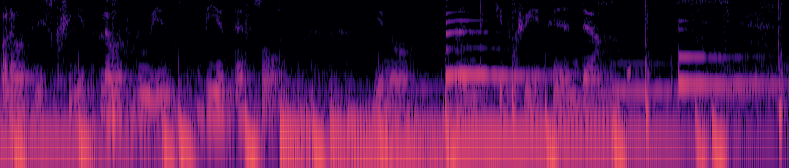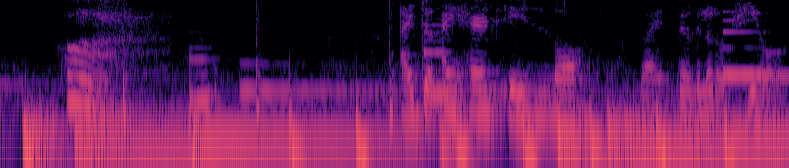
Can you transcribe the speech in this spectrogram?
All I want to do is create. All I want to do is be a vessel, you know, and keep creating. And um, oh, I just I heard a lot, right? There was a lot of fear of.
